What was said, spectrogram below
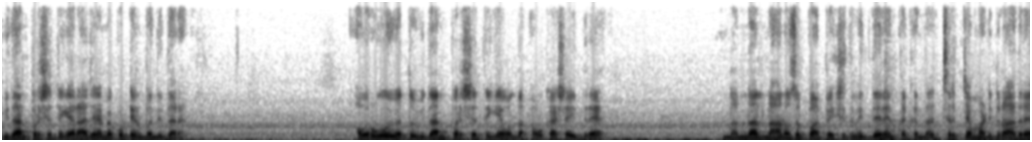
ವಿಧಾನ ಪರಿಷತ್ತಿಗೆ ರಾಜೀನಾಮೆ ಕೊಟ್ಟೇನು ಬಂದಿದ್ದಾರೆ. ಅವ್ರಿಗೂ ಇವತ್ತು ವಿಧಾನ ಪರಿಷತ್ತಿಗೆ ಒಂದು ಅವಕಾಶ ಇದ್ದರೆ ನನ್ನ, ನಾನು ಸ್ವಲ್ಪ ಅಪೇಕ್ಷಿತನಿದ್ದೇನೆ ಅಂತಕ್ಕಂಥ ಚರ್ಚೆ ಮಾಡಿದರು. ಆದರೆ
